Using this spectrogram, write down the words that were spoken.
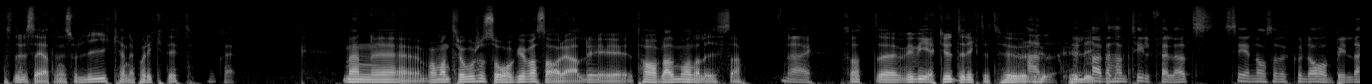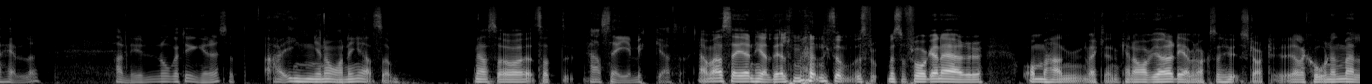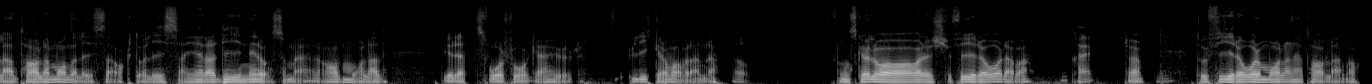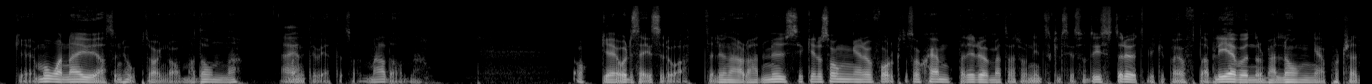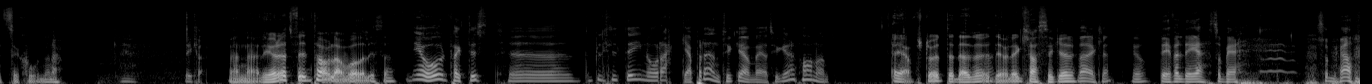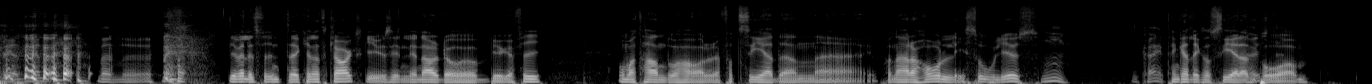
Alltså det vill säga att den är så lik henne på riktigt. Okej. Men eh, vad man tror så såg ju Vasari aldrig tavlan Mona Lisa. Nej. Så att eh, vi vet ju inte riktigt hur, hade, hur, hur lik hade han tillfälle att se någon som kunde avbilda heller? Han är ju något yngre så att Ah, ingen aning alltså. Men alltså, så att, han säger mycket alltså. ja man säger en hel del men liksom, men så frågan är om han verkligen kan avgöra det men också hur, såklart relationen mellan tavlan Mona Lisa och då Lisa Gerardini då som är avmålad. Det är ju rätt svår fråga hur, hur lika de var varandra. Ja. Hon ska väl vara, var det 24 år där va? Okej. Tog fyra år att måla den här tavlan och eh, Mona är ju alltså en hopdragen av Madonna. Om Ja, man ja. inte vet det så. Madonna. Och, eh, och det sägs ju då att Leonardo hade musiker och sångare och folk som skämtade i rummet för att hon inte skulle se så dyster ut, vilket man ofta blev under de här långa porträttsektionerna. Det är klart. Men eh, det är en rätt fin tavla av båda Lisa. Jo, faktiskt. Eh, Det blir lite in och racka på den tycker jag, men jag tycker den har något. Jag förstår inte, den, är- det är väl en klassiker. Verkligen. Jo, det är väl det som är, som är anledningen. men, ja. Det är väldigt fint. Eh, Kenneth Clark skriver i sin Leonardo-biografi om att han då har fått se den eh, på nära håll i solljus. mm. Okej. Tänk att liksom se Ja, den just på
